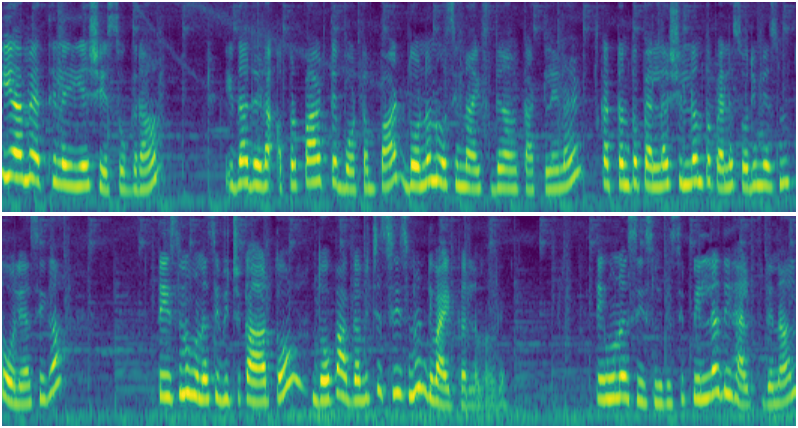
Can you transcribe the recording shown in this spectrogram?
ਘੀਆ ਮੈਂ ਇੱਥੇ ਲਈ ਹੈ 600 ਗ੍ਰਾਮ। ਇਹਦਾ ਜਿਹੜਾ ਅਪਰ ਪਾਰਟ ਤੇ ਬੋਟਮ ਪਾਰਟ ਦੋਨਾਂ ਨੂੰ ਅਸੀਂ ਨਾਈਫ ਦੇ ਨਾਲ ਕੱਟ ਲੈਣਾ ਹੈ। ਕੱਟਣ ਤੋਂ ਪਹਿਲਾਂ, ਛਿੱਲਣ ਤੋਂ ਪਹਿਲਾਂ ਸੋਰੀ ਮੈਂ ਇਸ ਨੂੰ ਧੋ ਲਿਆ ਸੀਗਾ। ਤੇ ਇਸ ਨੂੰ ਹੁਣ ਅਸੀਂ ਵਿਚਕਾਰ ਤੋਂ ਦੋ ਭਾਗਾਂ ਵਿੱਚ ਅਸੀਂ ਇਸ ਨੂੰ ਡਿਵਾਈਡ ਕਰ ਲਵਾਂਗੇ। ਤੇ ਹੁਣ ਅਸੀਂ ਇਸ ਨੂੰ ਕਿਸੇ ਪਿੱਲਰ ਦੀ ਹੈਲਪ ਦੇ ਨਾਲ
